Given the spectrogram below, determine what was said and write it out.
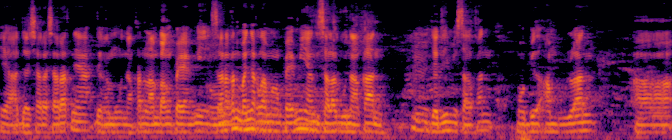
ya ada syarat-syaratnya dengan menggunakan lambang PMI sekarang kan banyak lambang PMI yang disalahgunakan. Jadi misalkan mobil ambulan uh,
